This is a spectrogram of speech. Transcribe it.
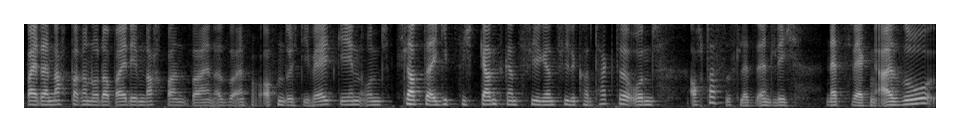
bei der Nachbarin oder bei dem Nachbarn sein. Also einfach offen durch die Welt gehen. Und ich glaube, da ergibt sich ganz, ganz viel, ganz viele Kontakte. Und auch das ist letztendlich Netzwerken. Also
